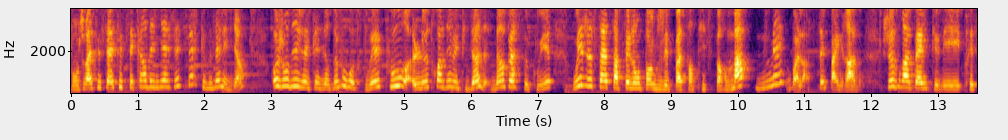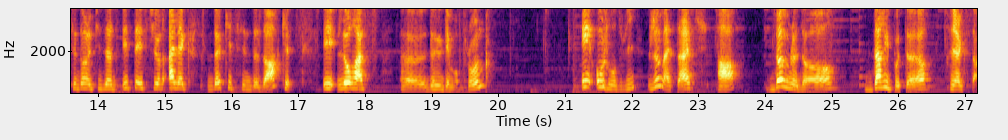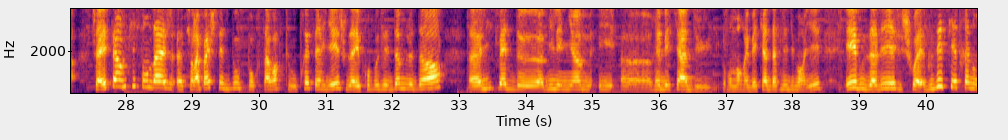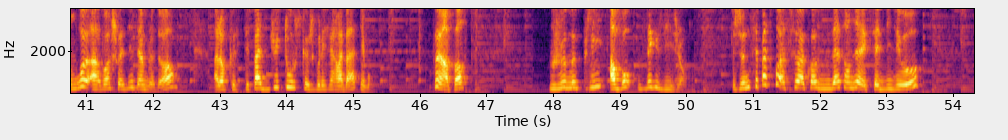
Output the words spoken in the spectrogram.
Bonjour à tous et à toutes, c'est Cordélia, j'espère que vous allez bien. Aujourd'hui, j'ai le plaisir de vous retrouver pour le troisième épisode d'un perso queer. Oui, je sais, ça fait longtemps que j'ai pas sorti ce format, mais voilà, c'est pas grave. Je vous rappelle que les précédents épisodes étaient sur Alex de Kids in the Dark et Loras euh, de Game of Thrones. Et aujourd'hui, je m'attaque à Dumbledore d'Harry Potter, rien que ça. J'avais fait un petit sondage euh, sur la page Facebook pour savoir ce que vous préfériez. Je vous avais proposé Dumbledore, euh, Lisbeth de Millennium et euh, Rebecca du roman Rebecca de Daphné du. Et vous, avez vous étiez très nombreux à avoir choisi Dumbledore, alors que c'était pas du tout ce que je voulais faire à la base, mais bon, peu importe, je me plie à vos exigences. Je ne sais pas trop à ce à quoi vous vous attendiez avec cette vidéo.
